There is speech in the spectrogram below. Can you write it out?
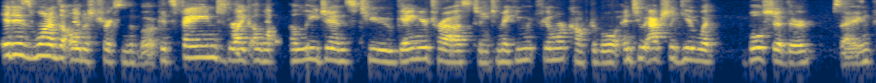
It is one of the oldest tricks in the book. It's feigned like allegiance to gain your trust and to make you feel more comfortable and to actually give what bullshit they're saying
